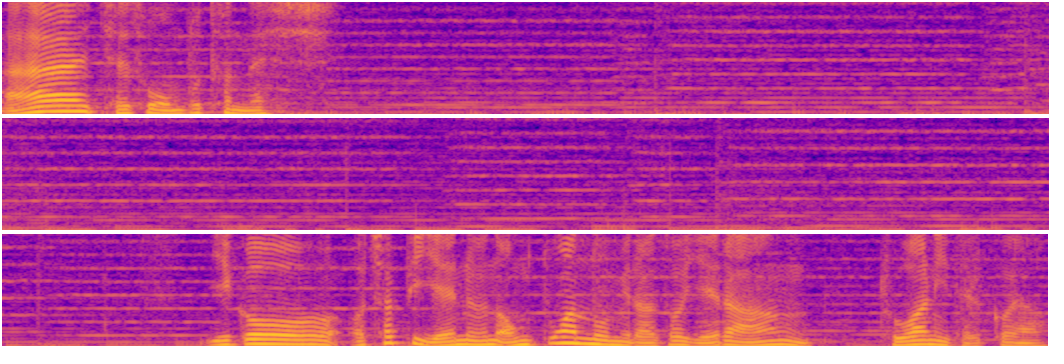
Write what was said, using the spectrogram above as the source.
아 재수 온 붙었네. 씨. 이거 어차피 얘는 엉뚱한 놈이라서 얘랑 교환이 될 거야.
